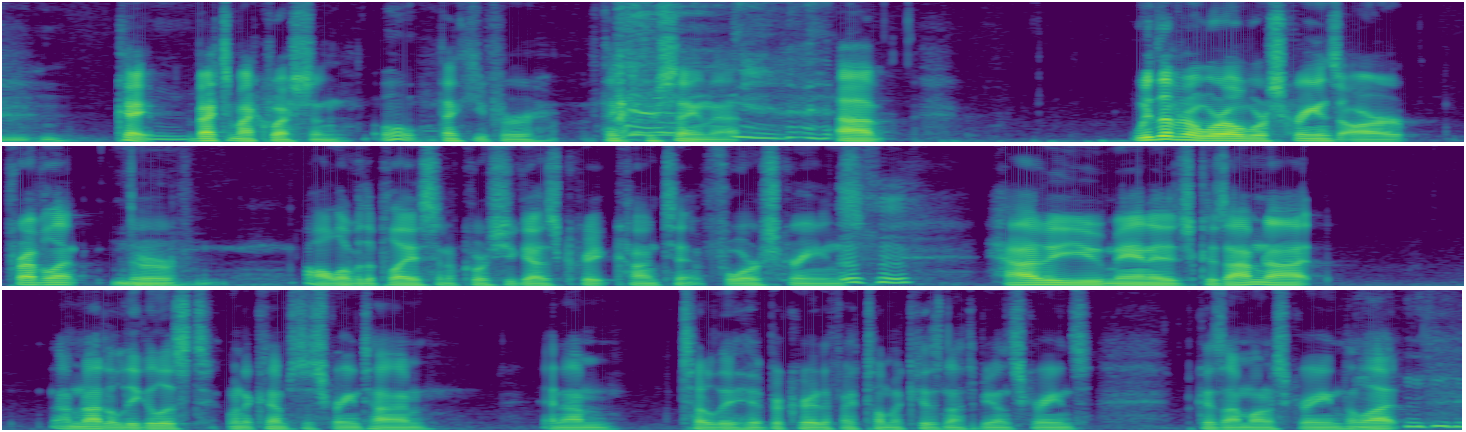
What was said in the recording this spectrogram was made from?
Mm-hmm. Okay, mm. back to my question. Oh. thank you for thank you for saying that. Uh, we live in a world where screens are prevalent; mm-hmm. they're all over the place, and of course, you guys create content for screens. How do you manage? Because I'm not, I'm not a legalist when it comes to screen time, and I'm totally a hypocrite if I tell my kids not to be on screens because I'm on a screen a lot. it's gonna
